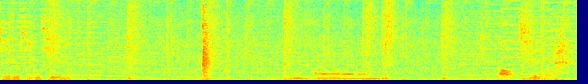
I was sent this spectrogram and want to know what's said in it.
行行行。那个好行。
